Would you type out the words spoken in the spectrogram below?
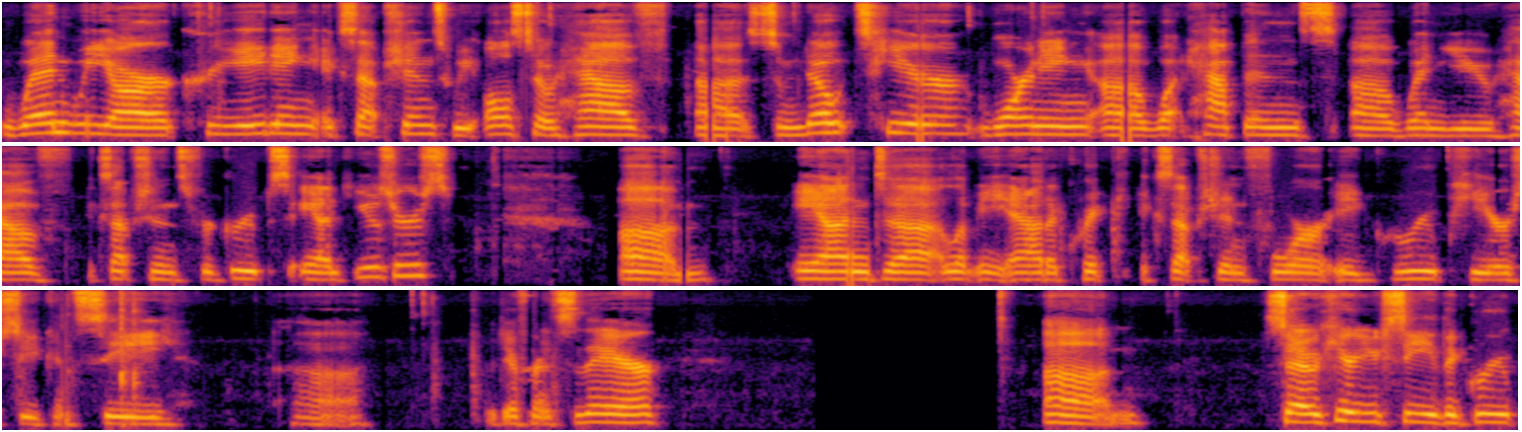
when we are creating exceptions, we also have uh, some notes here warning uh, what happens uh, when you have exceptions for groups and users. Um, and uh, let me add a quick exception for a group here so you can see uh, the difference there. Um, so here you see the group,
